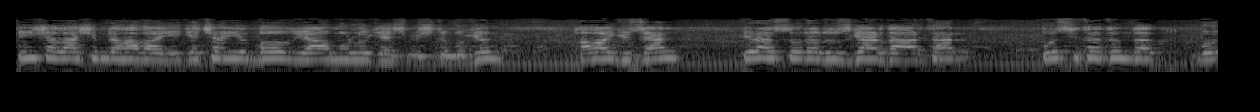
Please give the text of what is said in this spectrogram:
İnşallah şimdi havayı geçen yıl bol yağmurlu geçmişti bugün. Hava güzel. Biraz sonra rüzgar da artar. Bu stadın da bu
